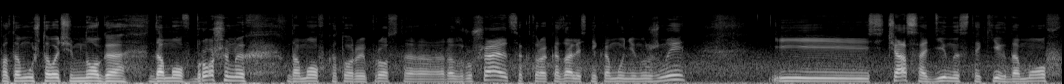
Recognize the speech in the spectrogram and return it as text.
потому что очень много домов брошенных, домов, которые просто разрушаются, которые оказались никому не нужны. И сейчас один из таких домов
